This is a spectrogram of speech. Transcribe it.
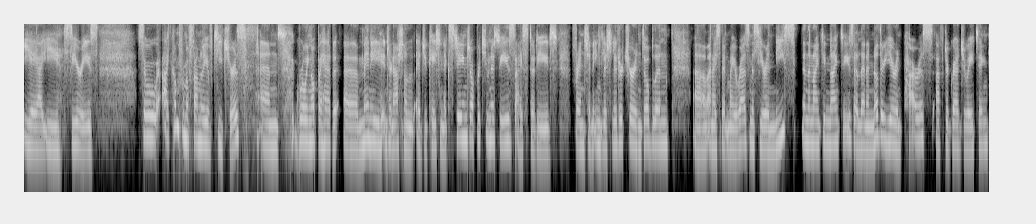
EAIE series. So I come from a family of teachers, and growing up, I had uh, many international education exchange opportunities. I studied French and English literature in Dublin, uh, and I spent my Erasmus year in Nice in the 1990s, and then another year in Paris after graduating.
